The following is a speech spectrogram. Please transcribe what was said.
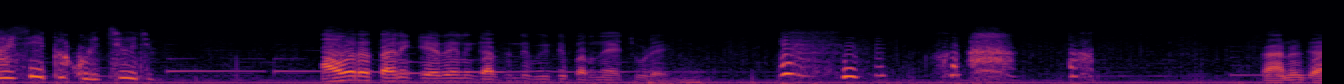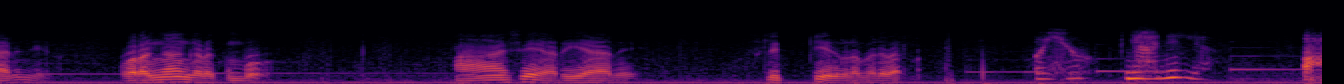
ആശ ഇപ്പൊ കുളിച്ചു വരും. അവരെ തനിക്ക് ഏതെങ്കിലും കസിന്റെ വീട്ടിൽ പറഞ്ഞയച്ചൂടെ താനൊരു കാര്യം ചെയ്യണം. ഉറങ്ങാൻ കിടക്കുമ്പോ ആശ അറിയാതെ സ്ലിപ്പ് ചെയ്തുള്ളവരെ വരണം. അയ്യോ ഞാനില്ല. ഇടോ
